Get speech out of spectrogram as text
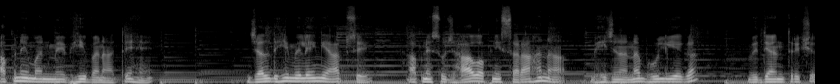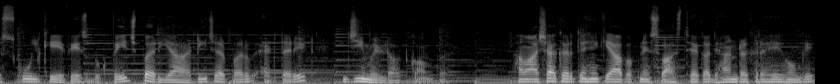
अपने मन में भी बनाते हैं। जल्द ही मिलेंगे आपसे। अपने सुझाव, अपनी सराहना भेजना न भूलिएगा। विद्यांतरिक्ष स्कूल के फेसबुक पेज पर या teacher Parv at the rate gmail dot com पर। हम आशा करते हैं कि आप अपने स्वास्थ्य का ध्यान रख रहे होंगे।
